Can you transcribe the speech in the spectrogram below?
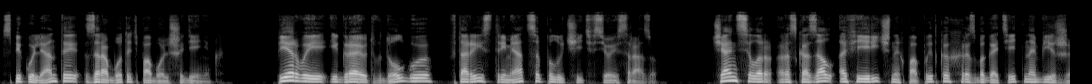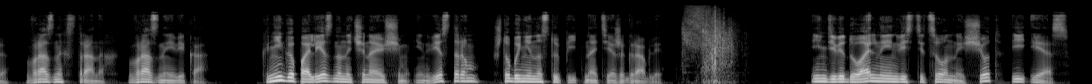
спекулянты – заработать побольше денег. Первые играют в долгую, вторые стремятся получить все и сразу. Чанселор рассказал о фееричных попытках разбогатеть на бирже в разных странах в разные века. Книга полезна начинающим инвесторам, чтобы не наступить на те же грабли. Индивидуальный инвестиционный счет ИИС.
